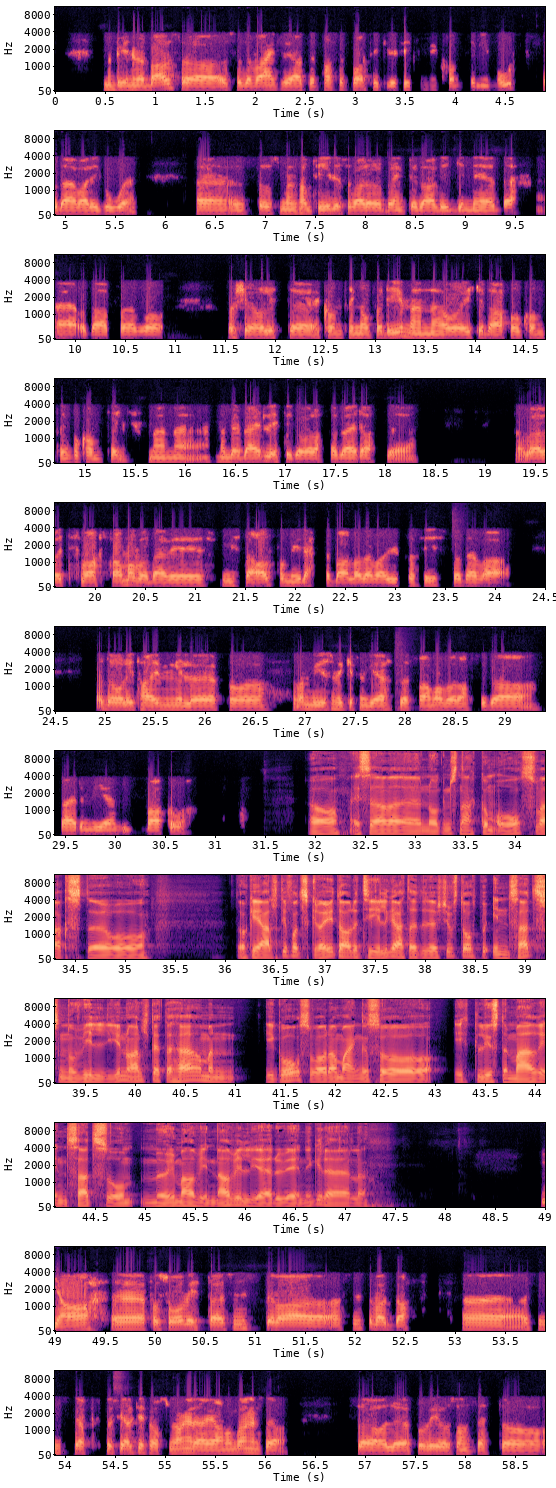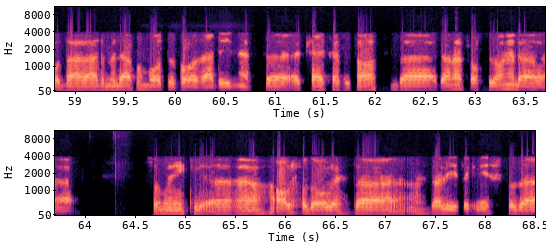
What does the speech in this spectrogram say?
begynne med ball. Så, så, det var egentlig at det passet på at ikke vi ikke fikk så mye konting imot. Så der var de gode. Eh, så, men samtidig så var det egentlig da å ligge nede eh, og da prøve å å kjøre litt kontringer på de, men, eh, og ikke da få kontring på kontring. Men, men det ble det litt i går. Da ble det at det var litt svakt framover der vi mista altfor mye lette baller. Det var upresist og det var, var, dårlig timing i løp. og Det var mye som ikke fungerte framover. Da. Så da ble det mye bakover. Ja, jeg ser noen snakke om årsverste. og dere har alltid fått skryt av det tidligere, at dere ikke har stått på innsatsen og viljen og alt dette her. Men i går så var det mange som etterlyste mer innsats og mye mer vinnervilje. Er du enig i det, eller? Ja, eh, for så vidt. Jeg syns det var, jeg det var daft. Eh, jeg synes det, Spesielt i første omgang. I andre omgang så, så, løper vi jo sånn sett, og, og, der er det. Men det er på en måte for å redde inn et, et greit resultat. Det, er første gangen der som egentlig er altfor dårlig. Det, det, er lite gnist. og det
